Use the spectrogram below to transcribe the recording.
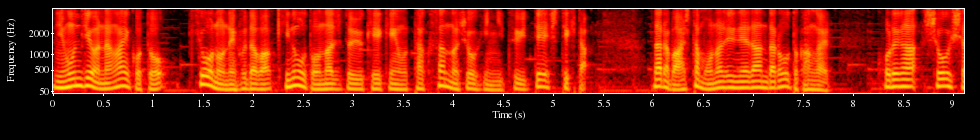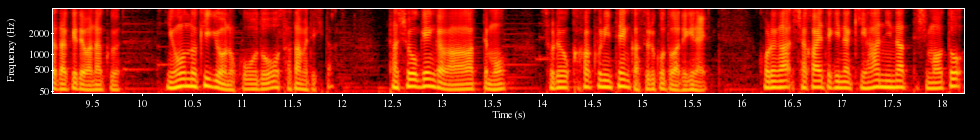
日本人は長いこと今日の値札は昨日と同じという経験をたくさんの商品についてしてきたならば明日も同じ値段だろうと考えるこれが消費者だけではなく日本の企業の行動を定めてきた多少原価が上がってもそれを価格に転嫁することができないこれが社会的な規範になってしまうと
